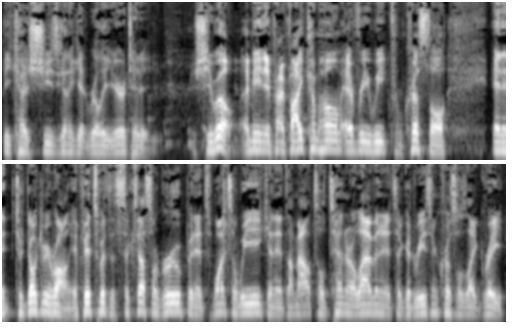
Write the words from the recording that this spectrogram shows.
because she's going to get really irritated. She will. I mean if, if i come home every week from crystal and it don't get me wrong if it's with a successful group and it's once a week and it's i'm out till 10 or 11 and it's a good reason crystal's like great.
